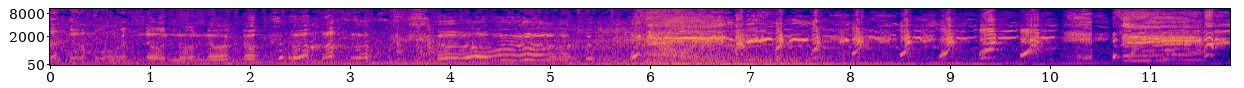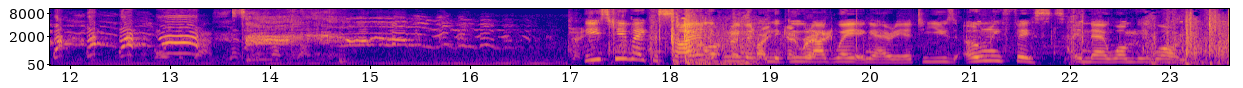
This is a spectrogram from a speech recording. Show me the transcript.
No, no, no, These two make a silent agreement in the Gulag waiting area to use only fists in their 1v1.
